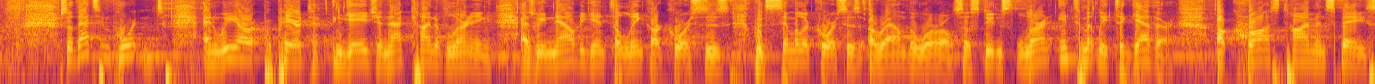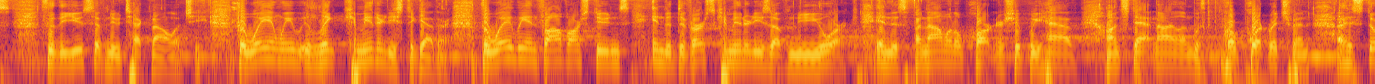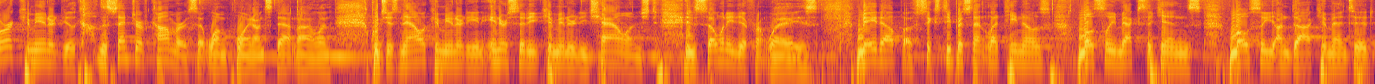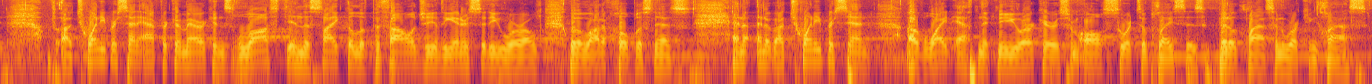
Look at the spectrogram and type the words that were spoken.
So that's important, and we are prepared to engage in that kind of learning as we now begin to link our courses with similar courses around the world. So students learn intimately together across time and space through the use of new technology. The way in which we link communities together, the way we involve our students in the diverse communities of New York in this phenomenal partnership we have on Staten Island with Port Richmond, a historic community, the center of commerce at one point on Staten Island, which is now a community, an inner city community challenged in so many different ways, made up of 60% Latinos, mostly Mexicans, mostly undocumented, 20% uh, African Americans lost in the cycle of pathology of the inner city world with a lot of hopelessness, and, and about 20% of white ethnic New Yorkers from all sorts of places, middle class and working class.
